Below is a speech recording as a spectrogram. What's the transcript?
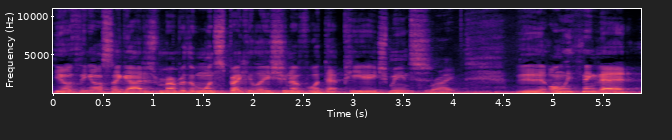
the only thing else I got is remember the one speculation of what that pH means? Right. The only thing that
